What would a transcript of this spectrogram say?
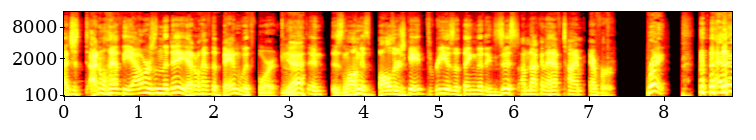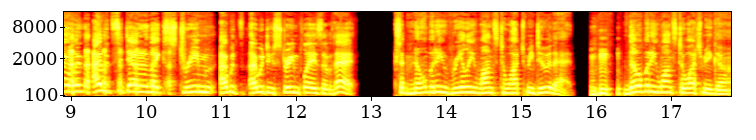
I just I don't have the hours in the day. I don't have the bandwidth for it. And, Yeah. and as long as Baldur's Gate three is a thing that exists, I'm not going to have time ever. Right. and I would, I would sit down and like stream. I would I would do stream plays of that. Except nobody really wants to watch me do that. nobody wants to watch me go.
